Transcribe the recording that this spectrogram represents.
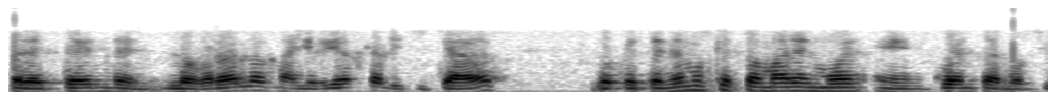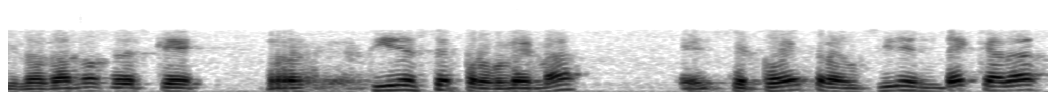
pretenden lograr las mayorías calificadas, lo que tenemos que tomar en, en cuenta los ciudadanos es que revertir este problema eh, se puede traducir en décadas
